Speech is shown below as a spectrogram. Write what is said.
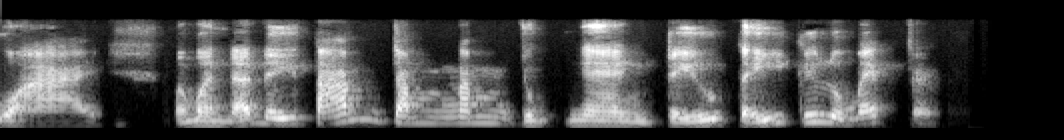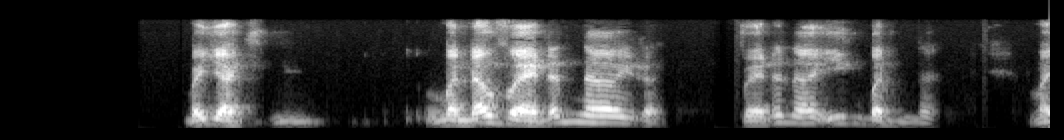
hoài mà mình đã đi 850 ngàn triệu tỷ km rồi. Bây giờ mình đã về đến nơi rồi về đến nơi yên bình rồi. Mà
